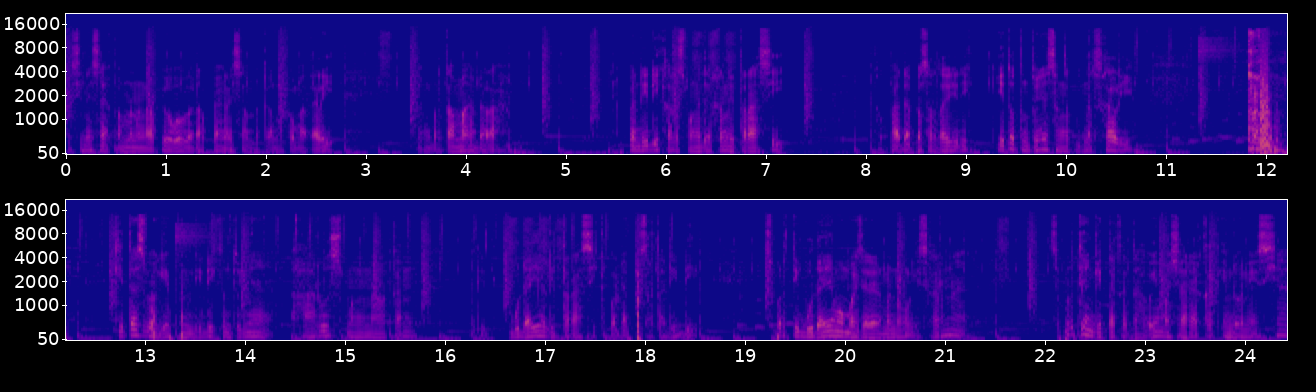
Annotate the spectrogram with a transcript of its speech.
di sini saya akan menanggapi beberapa yang disampaikan oleh materi yang pertama adalah pendidik harus mengajarkan literasi kepada peserta didik. Itu tentunya sangat benar sekali kita sebagai pendidik tentunya harus mengenalkan budaya literasi kepada peserta didik. Seperti budaya membaca dan menulis. Karena seperti yang kita ketahui masyarakat Indonesia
